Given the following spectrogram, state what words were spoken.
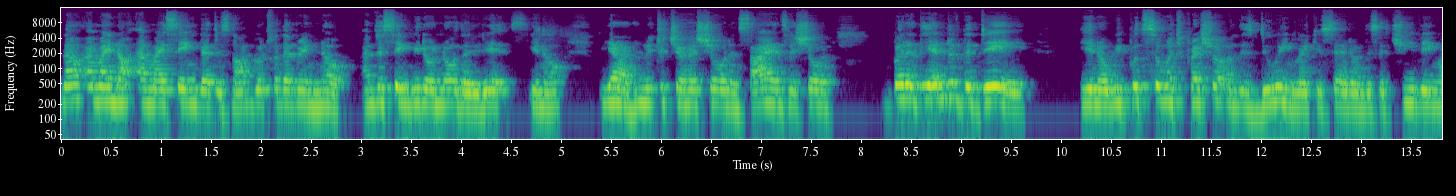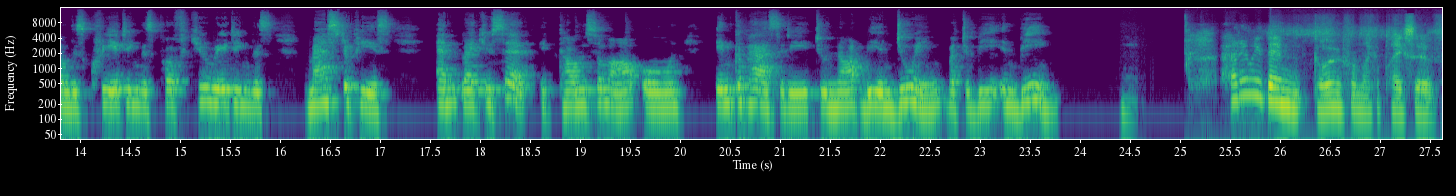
Now am i not am i saying that it's not good for their brain? No. I'm just saying we don't know that it is you know. Yeah literature has shown and science has shown. But at the end of the day you know we put so much pressure on this doing like you said on this achieving on this creating this perfect curating this masterpiece. And like you said it comes from our own incapacity to not be in doing but to be in being. How do we then go from like a place of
